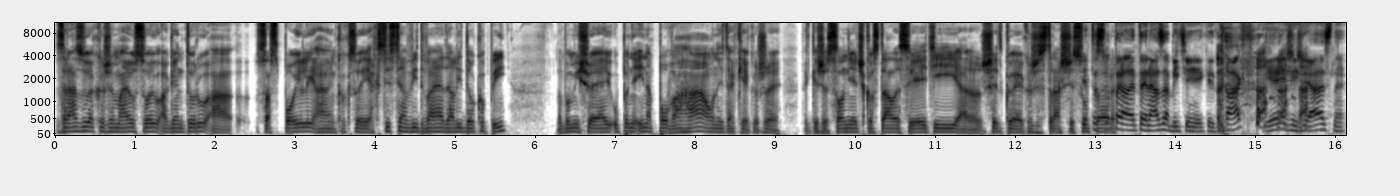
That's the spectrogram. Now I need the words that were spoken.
zrazu akože majú svoju agentúru a sa spojili a kokso, jak ste sa vy dvaja dali dokopy, lebo Mišo je aj úplne iná povaha, on je taký akože, také, že slniečko stále svietí a všetko je akože strašne super. Je to super, ale to je na zabitie niekedy. Fakt? Ježiš, jasné.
